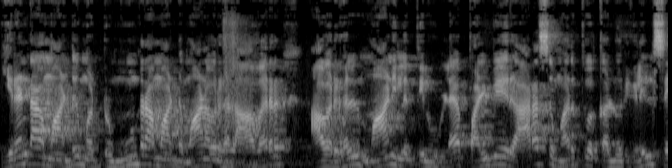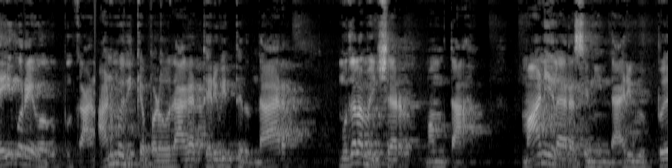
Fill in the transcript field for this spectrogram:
இரண்டாம் ஆண்டு மற்றும் மூன்றாம் ஆண்டு மாணவர்கள் ஆவர். அவர்கள் மாநிலத்தில் உள்ள பல்வேறு அரசு மருத்துவக் கல்லூரிகளில் செய்முறை வகுப்புக்கு அனுமதிக்கப்படுவதாக தெரிவித்திருந்தார். முதலமைச்சர் மம்தா மாநில அரசின் இந்த அறிவிப்பு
